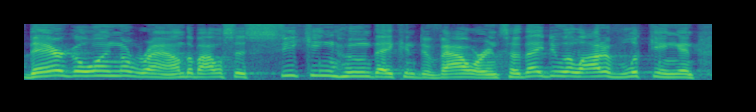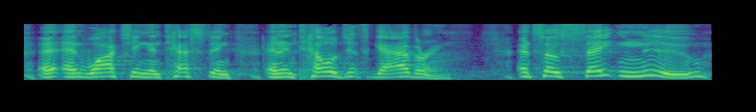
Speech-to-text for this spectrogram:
they're going around, the Bible says, seeking whom they can devour. And so they do a lot of looking and, and watching and testing and intelligence gathering. And so Satan knew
